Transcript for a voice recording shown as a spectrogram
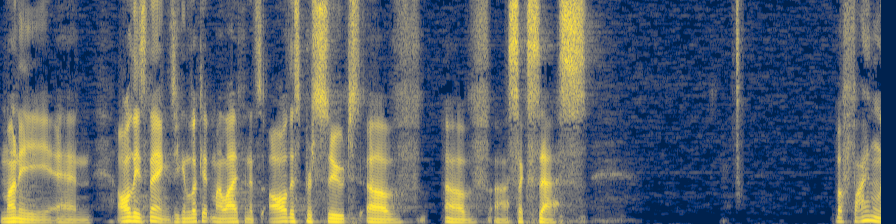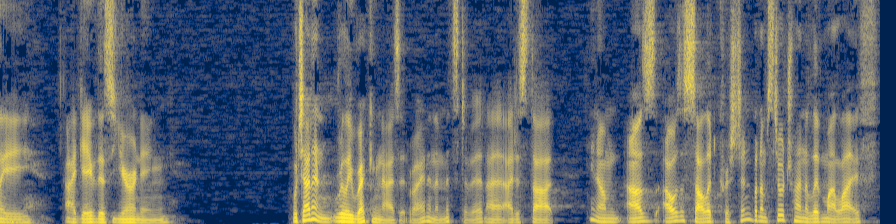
money and all these things. You can look at my life and it's all this pursuit of, of uh, success. But finally, I gave this yearning, which I didn't really recognize it, right? In the midst of it, I, I just thought, you know, I was, I was a solid Christian, but I'm still trying to live my life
